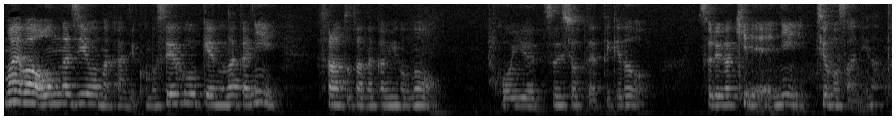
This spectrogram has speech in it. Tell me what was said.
前は同じような感じ。この正方形の中にサラと田中美穂のこういうツーショットやったけどそれが綺麗に千穂さんになった。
